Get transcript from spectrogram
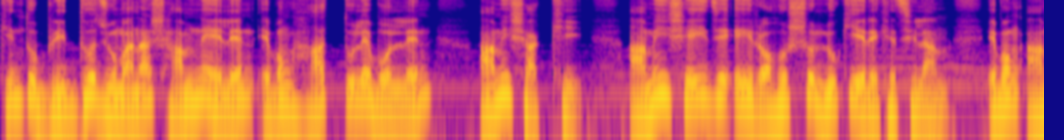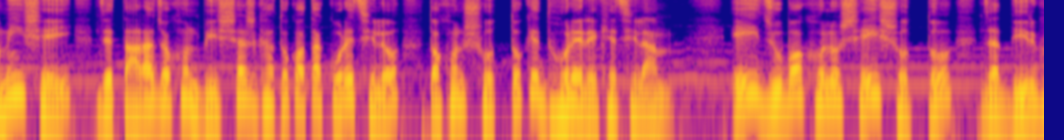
কিন্তু বৃদ্ধ জুমানা সামনে এলেন এবং হাত তুলে বললেন, আমি সাক্ষী। আমি সেই যে এই রহস্য লুকিয়ে রেখেছিলাম এবং আমি সেই যে তারা যখন বিশ্বাসঘাতকতা করেছিল, তখন সত্যকে ধরে রেখেছিলাম। এই যুবক হল সেই সত্য যা দীর্ঘ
